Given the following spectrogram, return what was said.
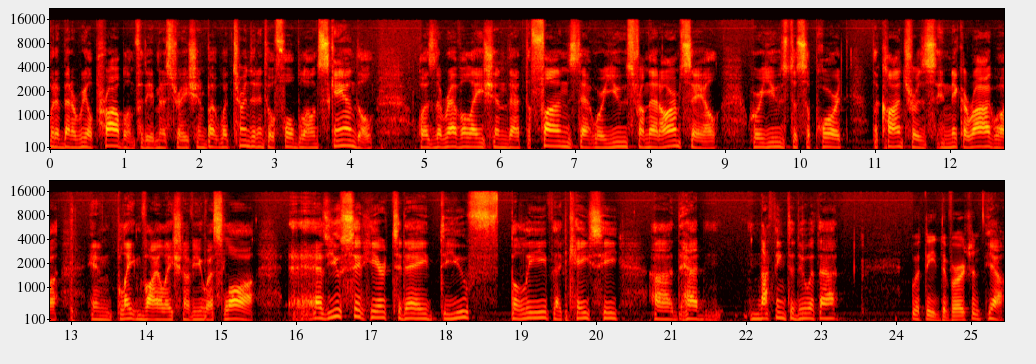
would have been a real problem for the administration. But what turned it into a full blown scandal was the revelation that the funds that were used from that arms sale were used to support the Contras in Nicaragua in blatant violation of U.S. law. As you sit here today, do you believe that Casey uh, had nothing to do with that? With the diversion? Yeah.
